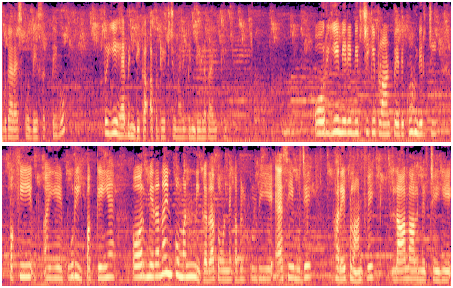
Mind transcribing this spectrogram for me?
वगैरह इसको दे सकते हो। तो ये है भिंडी का अपडेट जो मैंने भिंडी लगाई थी। और ये मेरे मिर्ची के प्लांट पे देखो, मिर्ची पक्की ये पूरी पक गई हैं। और मेरा ना इनको मन नहीं कर रहा तोड़ने का, बिल्कुल भी ये ऐसे ही मुझे हरे प्लांट पे लाल लाल मिर्चें ये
